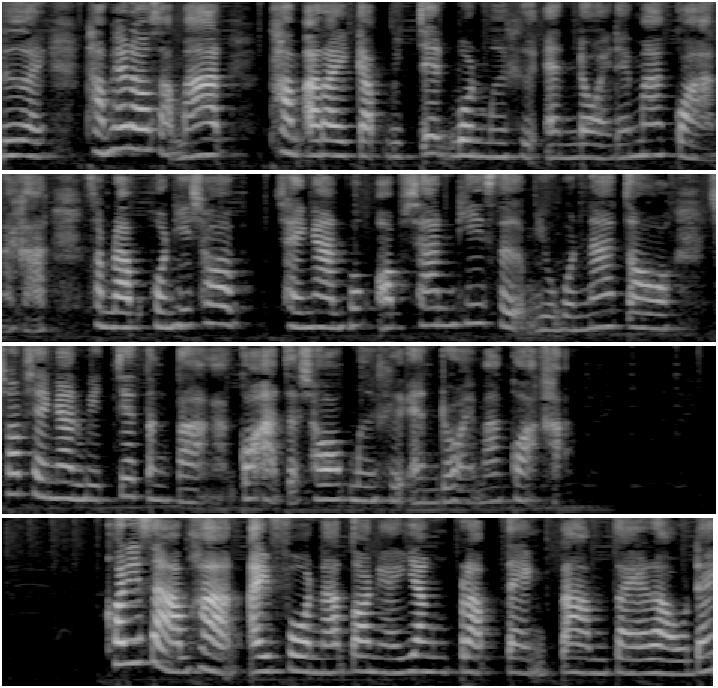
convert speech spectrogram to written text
เรื่อยๆทำให้เราสามารถ ทำอะไรกับวิดเจ็ตบนมือถือ Android ได้มากกว่านะคะสำหรับคนที่ชอบใช้งานพวกออปชันที่เสริมอยู่บนหน้าจอ ชอบใช้งาน widget ต่างๆก็อาจจะชอบมือถือ Android มากกว่าค่ะ ข้อที่ 3 ค่ะ iPhone นะตอนนี้ยังปรับแต่งตามใจเราได้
